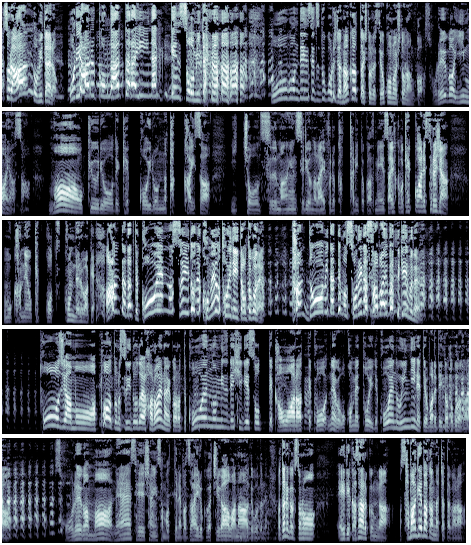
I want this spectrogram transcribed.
それあんのみたいな。オリハルコンがあったらいいな幻想みたいな。黄金伝説どころじゃなかった人ですよ、この人なんか。それが今やさ。まあ、お給料で結構いろんな高いさ、一丁数万円するようなライフル買ったりとか、迷彩服も結構あれするじゃん。もう金を結構突っ込んでるわけ。あんただって公園の水道で米を研いでいた男だよ。かん、どう見たってもそれがサバイバルゲームだよ。当時はもうアパートの水道代払えないからって公園の水で髭剃って顔洗ってこうね、お米研いで公園のウィンディーネって呼ばれていたとこだから。それがまあね、正社員様ってね、やっぱ財力が違うわなってことで。まあ、とにかくその、AD 笠原くんが、サバゲーバカになっちゃったから、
